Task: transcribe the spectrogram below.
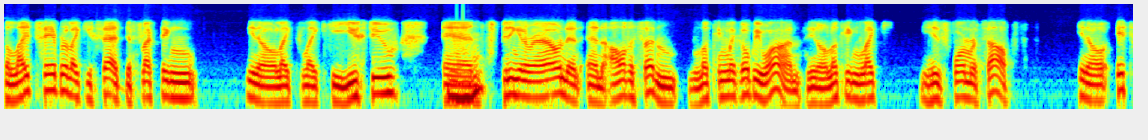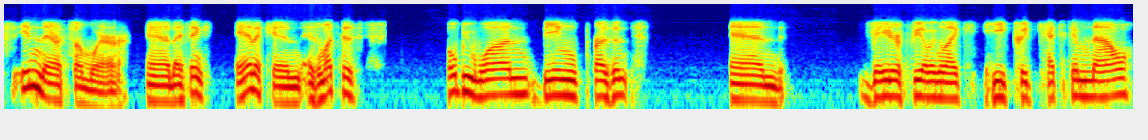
The lightsaber, like you said, deflecting, you know, like like he used to, and spinning it around, and, and all of a sudden looking like Obi Wan, you know, looking like his former self. You know, it's in there somewhere, and I think Anakin, as much as Obi Wan being present and Vader feeling like he could catch him now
